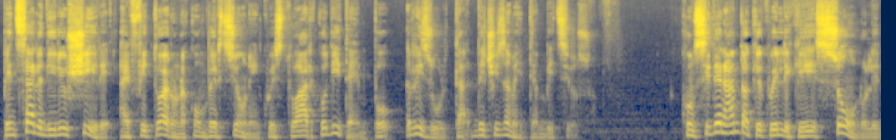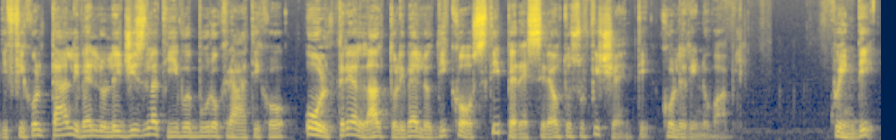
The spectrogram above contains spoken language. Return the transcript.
pensare di riuscire a effettuare una conversione in questo arco di tempo risulta decisamente ambizioso. Considerando anche quelle che sono le difficoltà a livello legislativo e burocratico, oltre all'alto livello di costi per essere autosufficienti con le rinnovabili. Quindi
